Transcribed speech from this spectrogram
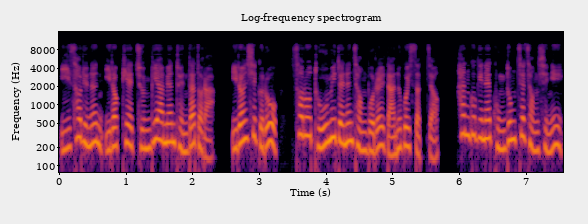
이 서류는 이렇게 준비하면 된다더라. 이런 식으로 서로 도움이 되는 정보를 나누고 있었죠. 한국인의 공동체 정신이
